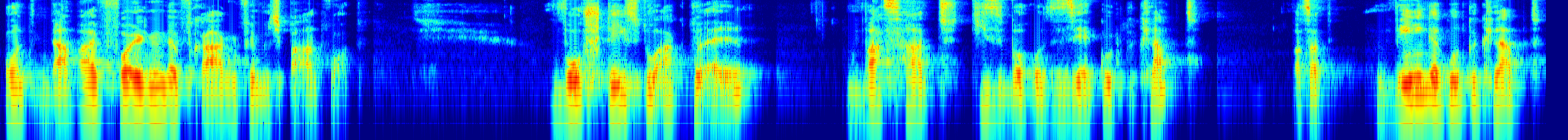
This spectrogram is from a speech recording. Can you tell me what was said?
und dabei folgende Fragen für mich beantworte. Wo stehst du aktuell? Was hat diese Woche sehr gut geklappt? Was hat weniger gut geklappt?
